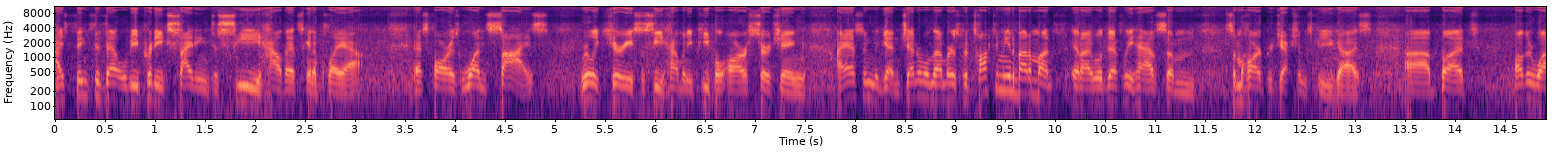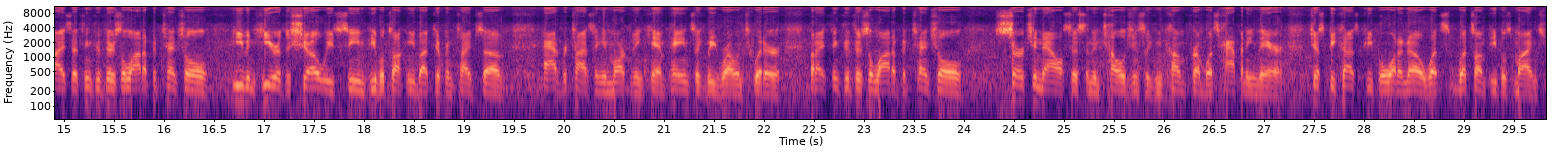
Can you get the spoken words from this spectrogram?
I think that that will be pretty exciting to see how that's going to play out. As far as one size, really curious to see how many people are searching. I asked them again general numbers, but talk to me in about a month, and I will definitely have some some hard projections for you guys. Uh, but otherwise, I think that there's a lot of potential. Even here at the show, we've seen people talking about different types of advertising and marketing campaigns like we grow on Twitter. But I think that there's a lot of potential search analysis and intelligence that can come from what's happening there, just because people want to know what's what's on people's minds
